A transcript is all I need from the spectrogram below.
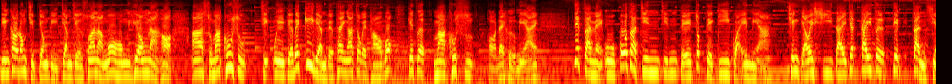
人口拢集中伫尖石山啦、五峰乡啦，吼啊，什么库斯是为着要纪念着泰雅族的头目，叫做马库斯，吼来号名的。德赞呢有古早真真侪足侪奇怪的名，清朝的时代才改做德赞社。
